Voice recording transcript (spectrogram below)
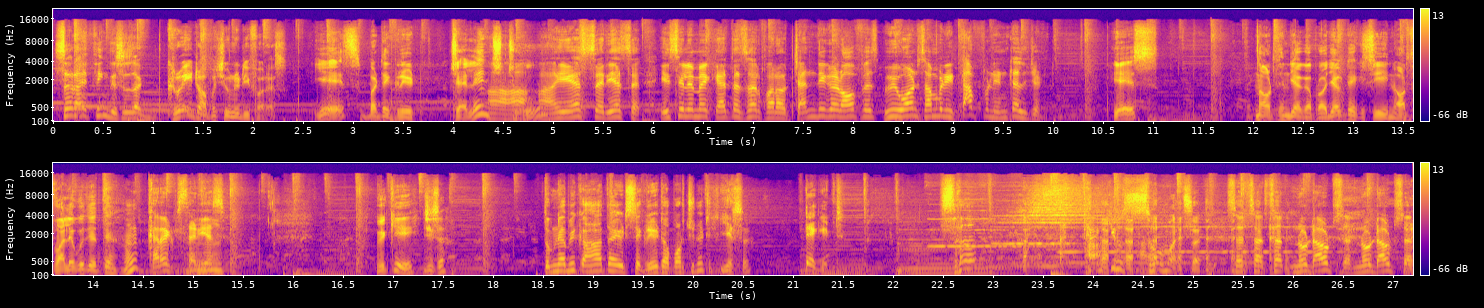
Sir, I think this is a great opportunity for us. Yes, but a great challenge too. Ah, yes, sir, yes, sir. इसीलिए मैं कहता sir for our Chandigarh office, we want somebody tough and intelligent. Yes. North India का प्रोजेक्ट है किसी नॉर्थ वाले को देते हैं हम्म? Correct, sir, yes. Vicky ji sir तुमने अभी कहा था it's a great opportunity yes sir take it sir thank you so much sir Sir, sir, sir, no doubt, sir, no doubt, sir.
